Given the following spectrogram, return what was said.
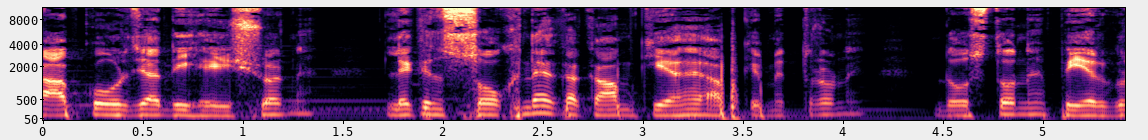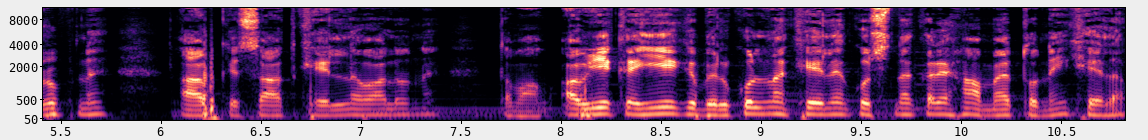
आपको ऊर्जा दी है ईश्वर ने, लेकिन सोखने का काम किया है आपके मित्रों ने, दोस्तों ने पीयर ग्रुप ने, आपके साथ खेलने वालों ने, तमाम। अब ये कहिए कि बिल्कुल ना खेलें, कुछ ना करें। हाँ मैं तो नहीं खेला।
